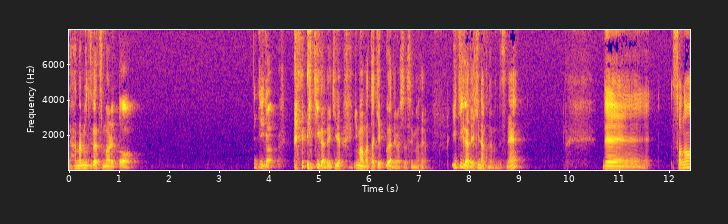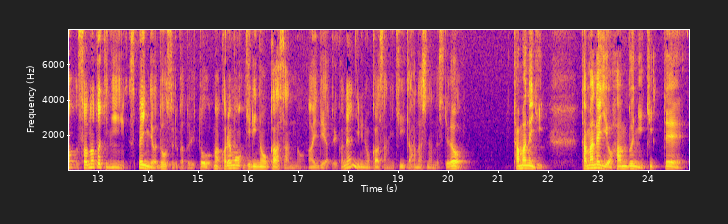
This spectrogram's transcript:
鼻水が詰まると息が 息ができる今またゲップが出ました。すみません。息ができなくなるんですね。でそのその時にスペインではどうするかというとまあこれも義理のお母さんのアイデアというかね義理のお母さんに聞いた話なんですけど玉ねぎ。玉ねぎを半分に切って、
